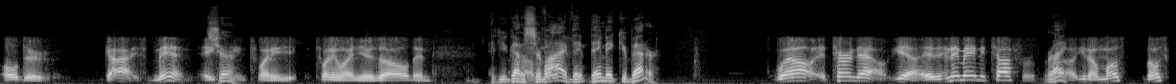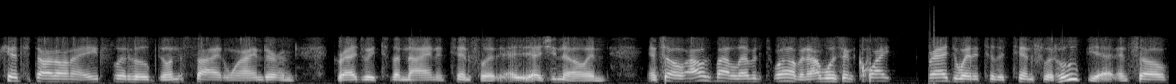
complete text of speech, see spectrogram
older guys, men, 18, sure. 20, 21 years old, and you got to uh, survive. Most, they they make you better. Well, it turned out, yeah, and they made me tougher. Right. Uh, you know, most most kids start on an eight foot hoop doing the sidewinder and graduate to the nine and ten foot, as you know, and and so I was about eleven, twelve, and I wasn't quite graduated to the ten foot hoop yet, and so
